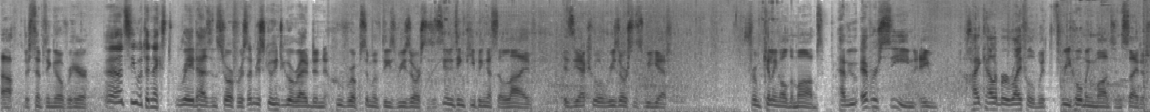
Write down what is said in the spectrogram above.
Ah, there's something over here. Uh, let's see what the next raid has in store for us. I'm just going to go around and hoover up some of these resources. It's the only thing keeping us alive is the actual resources we get from killing all the mobs. Have you ever seen a high caliber rifle with three homing mods inside it?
